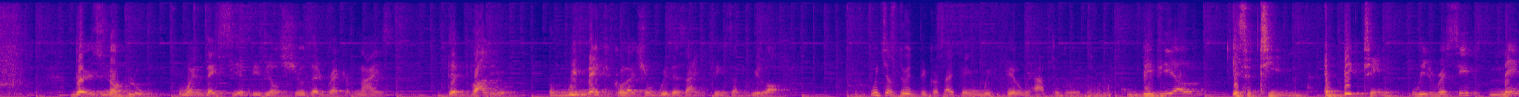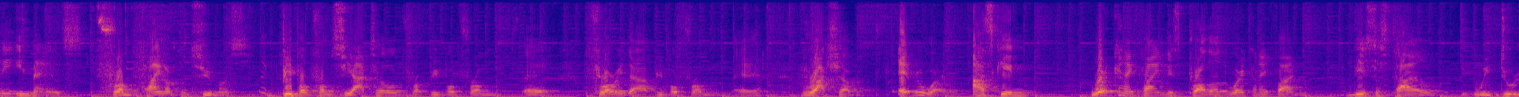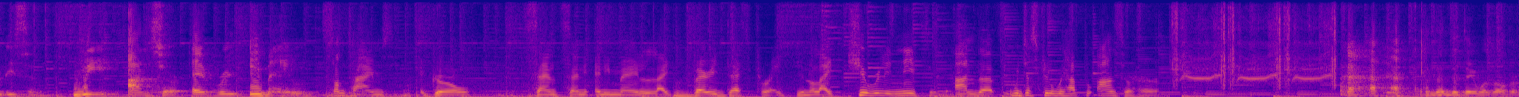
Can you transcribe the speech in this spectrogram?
There is no glue. When they see a Biviel shoe, they recognize the value. We make a collection, we design things that we love. We just do it because I think we feel we have to do it. Biviel is a team, a big team. We receive many emails from final consumers. People from Seattle, from people from uh, Florida, people from uh, Russia, everywhere, asking, where can I find this product? Where can I find this style? We do listen. We answer every email. Sometimes a girl sends an, an, email like very desperate, you know, like she really needs it. And uh, we just feel we have to answer her. and then the day was over.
